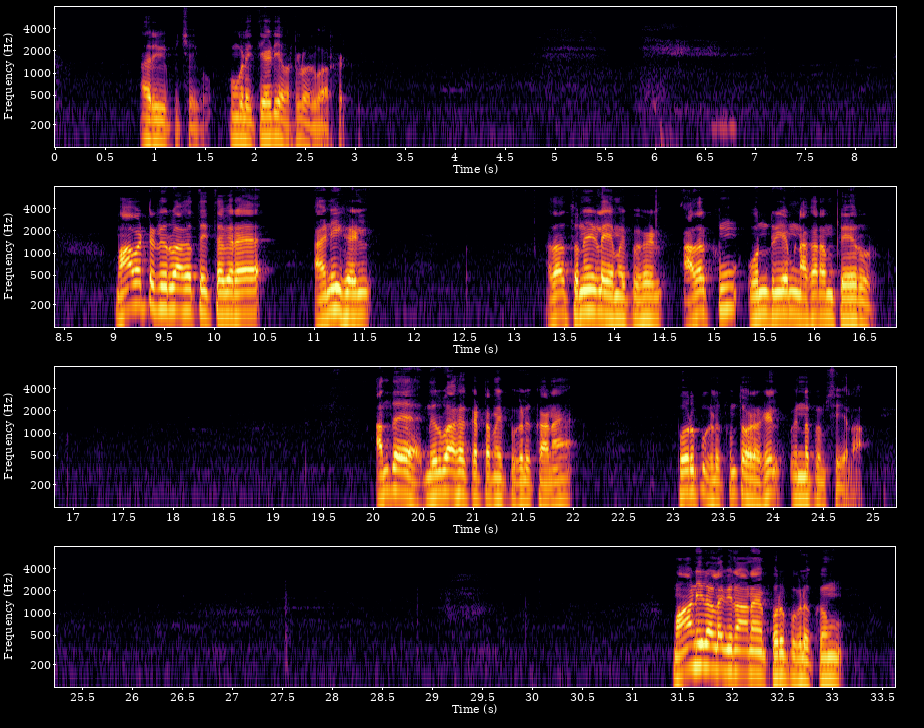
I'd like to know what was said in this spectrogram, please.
அறிவிப்பு செய்வோம். உங்களை தேடி அவர்கள் வருவார்கள். மாவட்ட நிர்வாகத்தை தவிர அணிகள் அதாவது துணைநிலை அமைப்புகள் அதற்கும் ஒன்றியம் நகரம் பேரூர். அந்த நிர்வாக கட்டமைப்புகளுக்கான பொறுப்புகளுக்கும் தோழர்கள் விண்ணப்பம் செய்யலாம். மாநில அளவிலான பொறுப்புகளுக்கும்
